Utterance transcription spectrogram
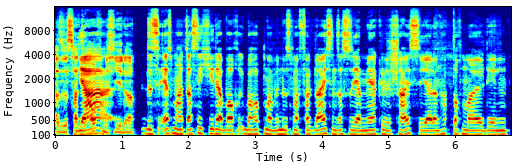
Also das hat ja, Ja, auch nicht jeder. Das erstmal hat das nicht jeder, aber auch überhaupt mal, wenn du es mal vergleichst, dann sagst du ja, Merkel ist scheiße, ja, dann hab doch mal den,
